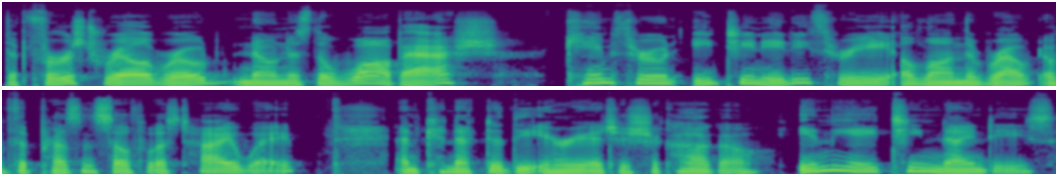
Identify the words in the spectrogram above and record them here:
The first railroad, known as the Wabash, came through in 1883 along the route of the present Southwest Highway and connected the area to Chicago. In the 1890s,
